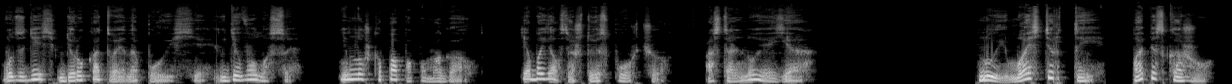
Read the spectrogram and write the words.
Вот здесь, где рука твоя на поясе, где волосы, немножко папа помогал. Я боялся, что испорчу. Остальное я. Ну и мастер ты. Папе скажу,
